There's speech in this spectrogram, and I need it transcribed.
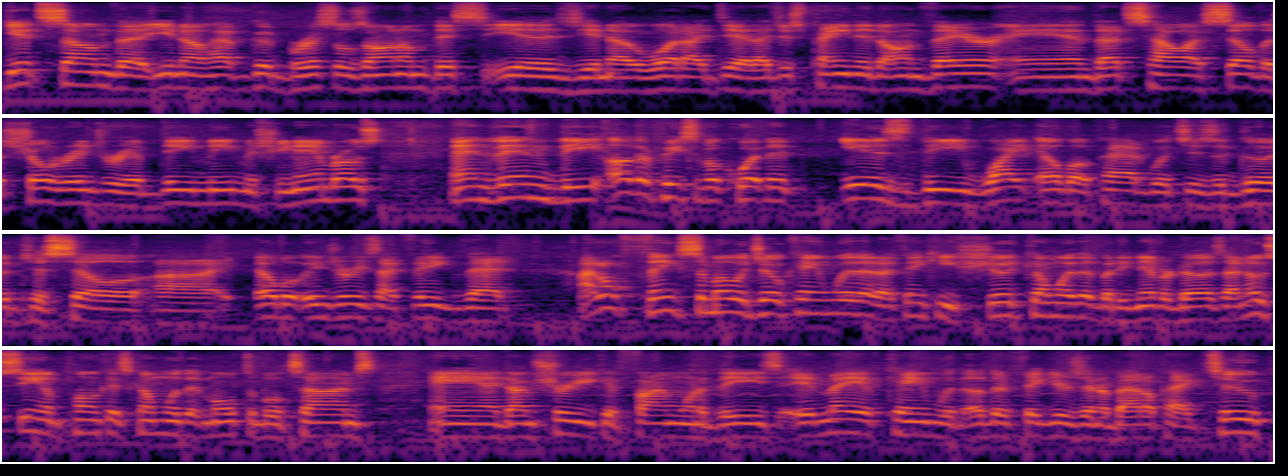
Get some that, you know, have good bristles on them. This is, you know, what I did. I just painted on there, and that's how I sell the shoulder injury of Dean Mean Machine Ambrose. And then the other piece of equipment is the white elbow pad, which is a good to sell uh, elbow injuries. I think that I don't think Samoa Joe came with it. I think he should come with it, but he never does. I know CM Punk has come with it multiple times, and I'm sure you could find one of these. It may have came with other figures in a Battle Pack too.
